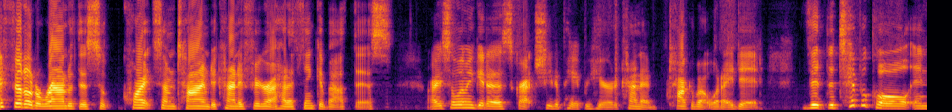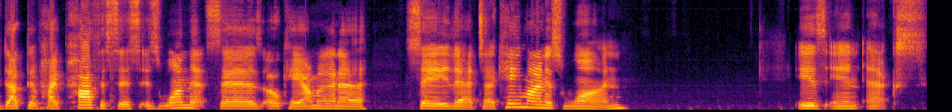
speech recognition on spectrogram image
I fiddled around with this quite some time to kind of figure out how to think about this. All right, so let me get a scratch sheet of paper here to kind of talk about what I did. The, the typical inductive hypothesis is one that says, okay, I'm going to say that uh, k minus 1 is in x.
